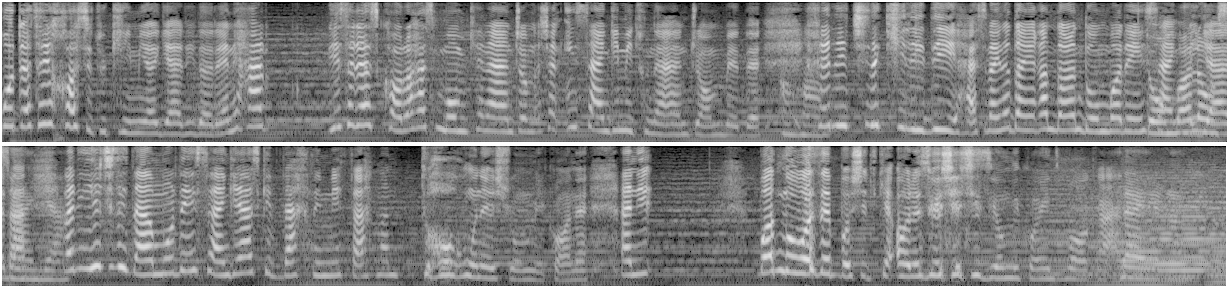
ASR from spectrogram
قدرت های خاصی تو کیمیاگری داره. یعنی هر یه سری از کارها هست ممکنه انجام نشن این سنگی می‌تونه انجام بده. آها. خیلی چیز کلیدی هست و اینا دقیقا دارن دنبال این دنبال سنگ میگردن. ولی یه چیزی در مورد این سنگی هست که وقتی می‌فهمن داغونشون می‌کنه. یعنی باید مواظب باشید که آرزوی چه چیزی رو می‌کنید واقعا. دقیقا.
